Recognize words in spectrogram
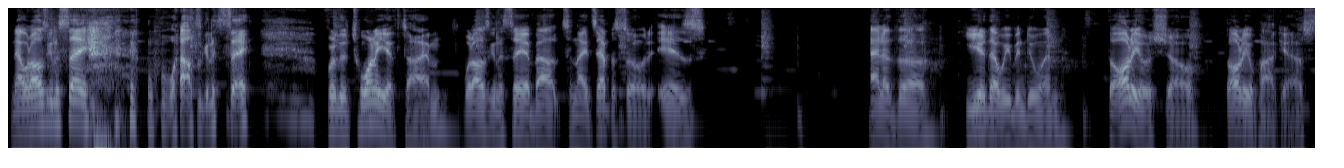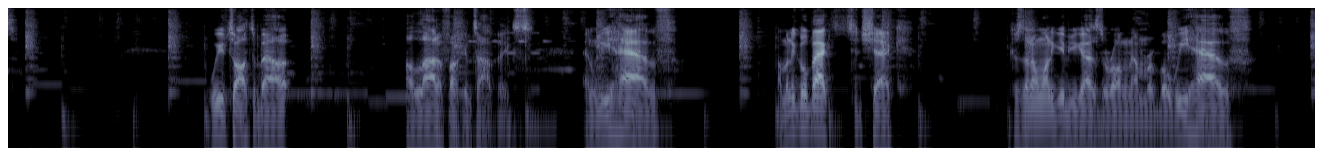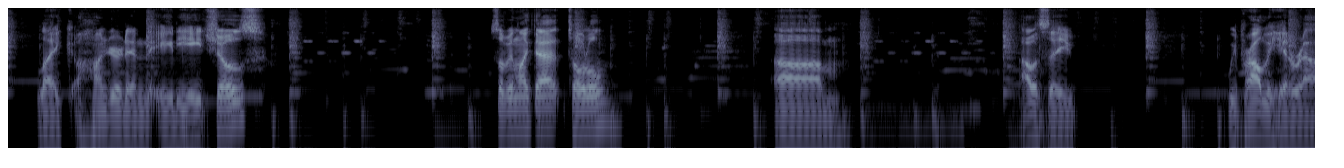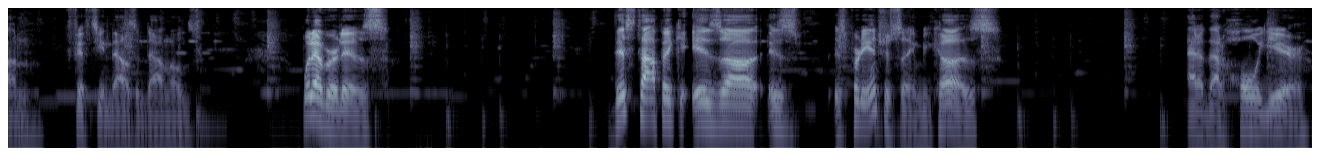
Now what i was gonna say what i was gonna say for the 20th time what i was gonna say about tonight's episode is out of the year that we've been doing the audio show, the audio podcast, we've talked about a lot of fucking topics. And we have, I'm going to go back to check because I don't want to give you guys the wrong number, but we have like 188 shows, something like that total. Um, I would say we probably hit around 15,000 downloads. Whatever it is. This topic is uh is is pretty interesting because out of that whole year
